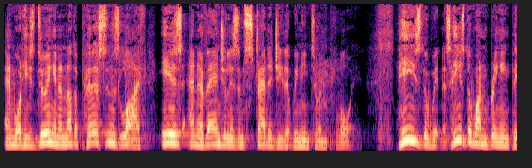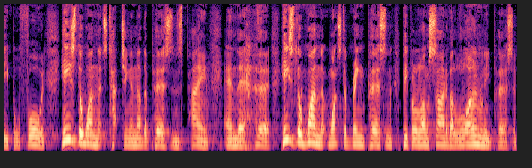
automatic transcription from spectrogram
and what He's doing in another person's life is an evangelism strategy that we need to employ. He's the witness. He's the one bringing people forward. He's the one that's touching another person's pain and their hurt. He's the one that wants to bring person, people alongside of a lonely person.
